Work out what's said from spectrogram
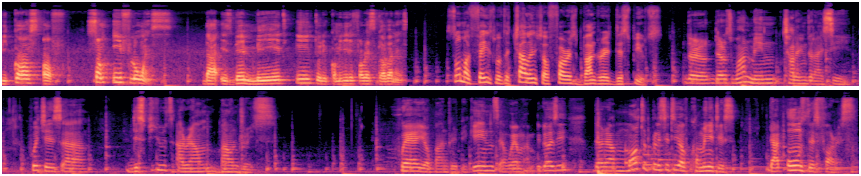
because of some influence that is being made into the community forest governance. Some are faced with the challenge of forest boundary disputes. There, there's one main challenge that I see, which is uh, disputes around boundaries. Where your boundary begins and where my, because there are multiplicity of communities that owns this forest.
